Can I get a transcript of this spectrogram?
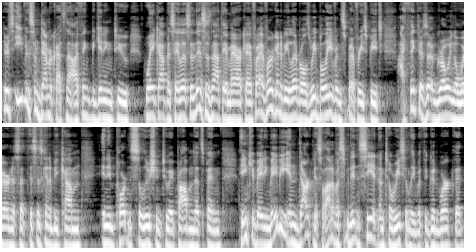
there's even some Democrats now, I think, beginning to wake up and say, listen, this is not the America. If, if we're going to be liberals, we believe in free speech. I think there's a growing awareness that this is going to become an important solution to a problem that's been incubating maybe in darkness. A lot of us didn't see it until recently with the good work that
